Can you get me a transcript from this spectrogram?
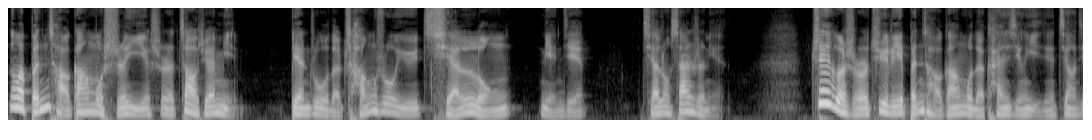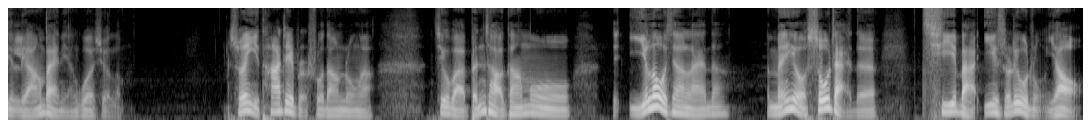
那么《本草纲目拾遗》是赵学敏编著的，成书于乾隆年间。乾隆三十年，这个时候距离《本草纲目》的刊行已经将近两百年过去了，所以他这本书当中啊，就把《本草纲目》遗漏下来的、没有收载的七百一十六种药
